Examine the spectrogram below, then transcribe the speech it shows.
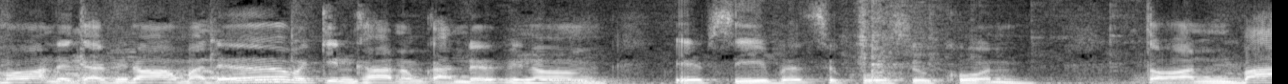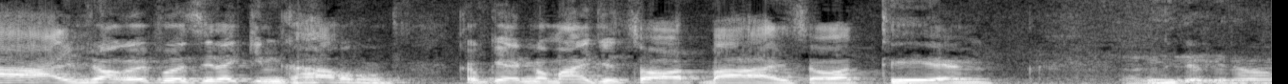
ฮอนเดี๋ยวจ้ะพี่น้องมาเด้อมากินข้าวนำกันเด้อพี่น้อง FC เบิร์ดสุขุสุขคนตอนบ่ายพี่น้องเอ้ยเพื่อสิได้กินข้าวกับแกงก็ไม่จุดสอดบ่ายสอดเที่ยง นี่เดี๋ยวพี่น้อง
